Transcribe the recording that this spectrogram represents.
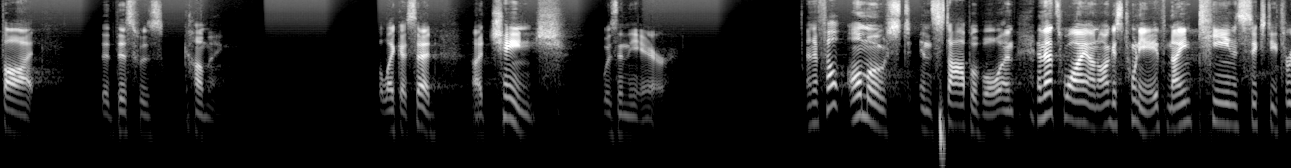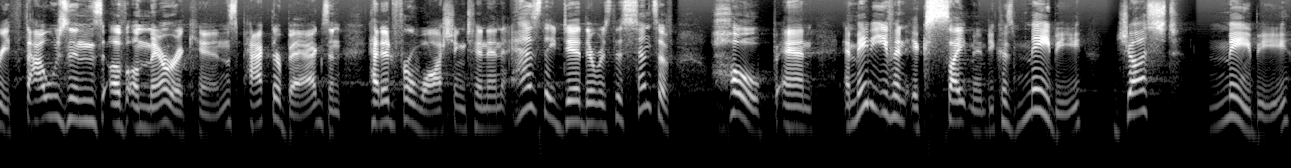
thought that this was coming. But like I said, uh, change was in the air. And it felt almost unstoppable. And, and that's why on August 28th, 1963, thousands of Americans packed their bags and headed for Washington. And as they did, there was this sense of hope and, and maybe even excitement because maybe, just maybe,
